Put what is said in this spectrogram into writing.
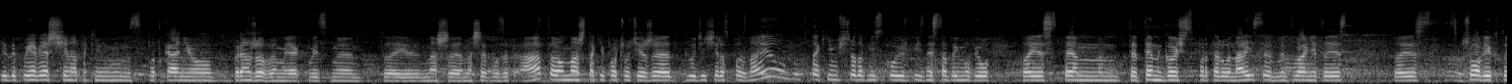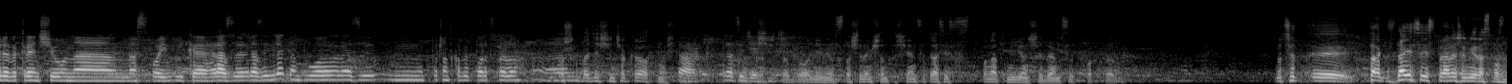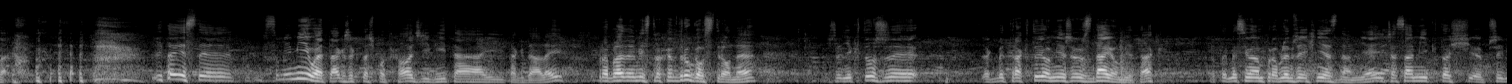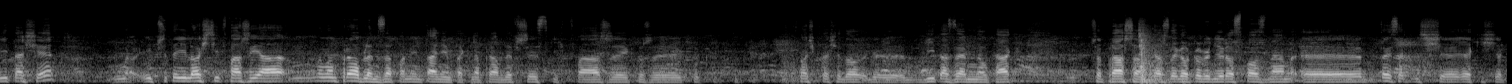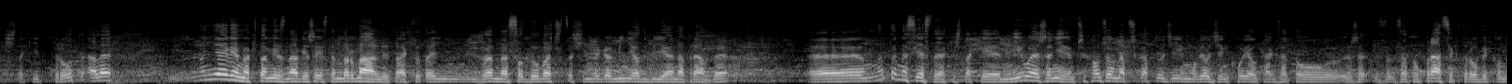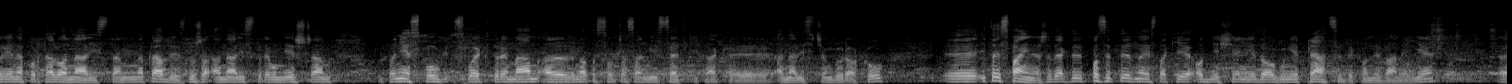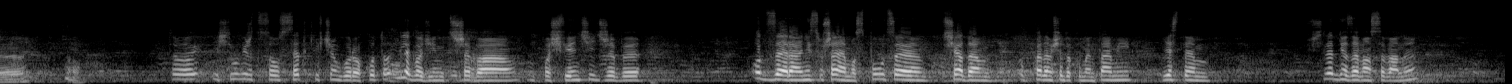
Kiedy pojawiasz się na takim spotkaniu branżowym, jak powiedzmy tutaj nasze, nasze WZA, to masz takie poczucie, że ludzie cię rozpoznają w takim środowisku już biznesowym mówią, to jest ten, te, ten gość z portalu analiz, ewentualnie to jest, to jest człowiek, który wykręcił na, na swoim IKE razy, razy ile tam było, razy mm, początkowy portfel? No, już chyba dziesięciokrotność. tak, razy Jakoś 10. To było, nie wiem, 170 tysięcy, teraz jest ponad 1 700 w portfelu. Znaczy, y, tak, zdaję sobie sprawę, że mnie rozpoznają. I to jest y, w sumie miłe, tak, że ktoś podchodzi, wita i tak dalej. Problemem jest trochę w drugą stronę, że niektórzy jakby traktują mnie, że już znają mnie, tak? Natomiast ja mam problem, że ich nie znam, nie? I czasami ktoś e, przywita się no, i przy tej ilości twarzy ja no, mam problem z zapamiętaniem tak naprawdę wszystkich twarzy, którzy, kto, kto- ktoś, kto się do, e, wita ze mną, tak? Przepraszam każdego, kogo nie rozpoznam. E, To jest jakiś, e, jakiś, jakiś taki trud, ale no nie wiem, no kto mnie zna, wie, że jestem normalny, tak? Tutaj żadna soduwa czy coś innego mi nie odbija naprawdę. E, Natomiast jest to jakieś takie miłe, że nie wiem, przychodzą na przykład ludzie i mówią dziękuję tak za tą, że, za, tą pracę, którą wykonuję na portalu analiz. Tam naprawdę jest dużo analiz, które umieszczam. To nie spół, spółek, które mam, ale no to są czasami setki tak, analiz w ciągu roku. I to jest fajne, że jak gdyby pozytywne jest takie odniesienie do ogólnie pracy wykonywanej, nie? E, No. To jeśli mówisz, że to są setki w ciągu roku, to ile godzin trzeba poświęcić, żeby od zera, nie słyszałem o spółce, siadam, obkładam się dokumentami, jestem średnio zaawansowany,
